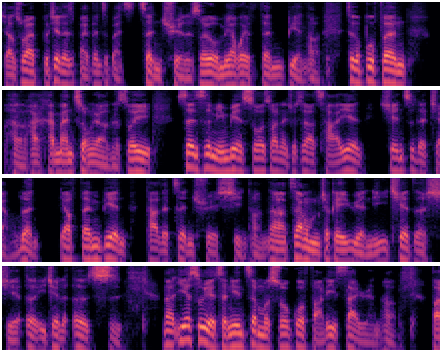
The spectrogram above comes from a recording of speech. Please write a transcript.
讲出来不见得是百分之百是正确的，所以我们要会分辨哈，这个部分。很还还蛮重要的，所以慎思明辨说穿了，就是要查验先知的讲论，要分辨它的正确性哈。那这样我们就可以远离一切的邪恶，一切的恶事。那耶稣也曾经这么说过法利赛人哈，法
